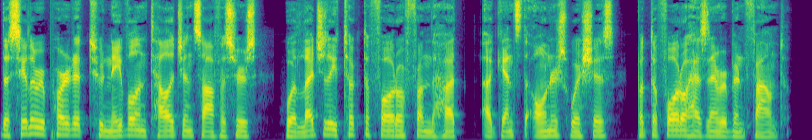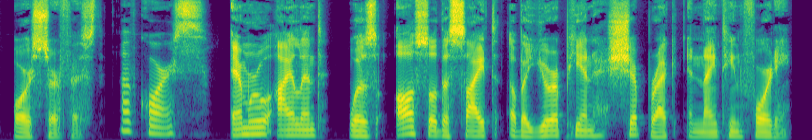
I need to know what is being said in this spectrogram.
The sailor reported it to naval intelligence officers who allegedly took the photo from the hut against the owner's wishes, but the photo has never been found or surfaced. Of course. Emaru Island was also the site of a European shipwreck in 1940.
